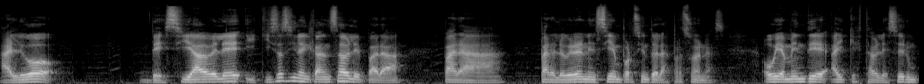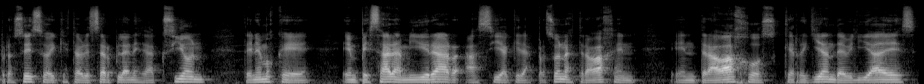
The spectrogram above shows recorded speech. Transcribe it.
algo deseable y quizás inalcanzable para, para, para lograr en el 100% de las personas. Obviamente hay que establecer un proceso, hay que establecer planes de acción, tenemos que empezar a migrar hacia que las personas trabajen en trabajos que requieran de habilidades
